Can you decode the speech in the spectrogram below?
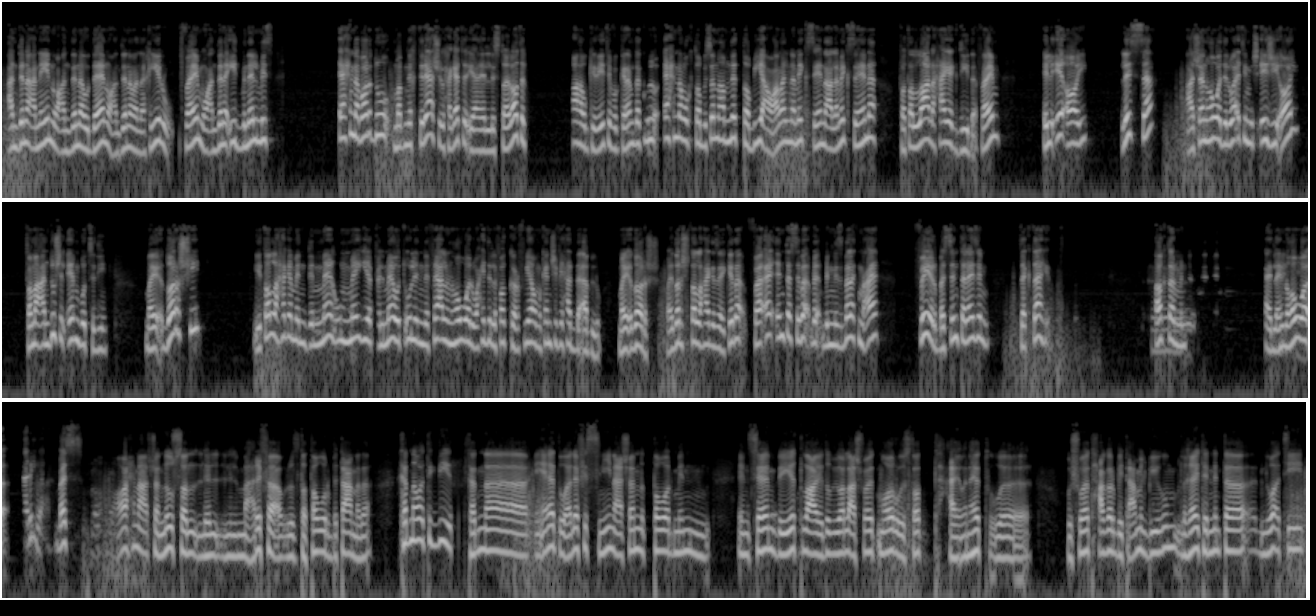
عندنا عينين وعندنا ودان وعندنا مناخير فاهم وعندنا إيد بنلمس. إحنا برضو ما بنخترعش الحاجات يعني ال style ات و creative والكلام ده كله إحنا مقتبسينها من الطبيعة وعملنا mix هنا على mix هنا فطلعنا حاجة جديدة فاهم؟ ال AI لسه عشان هو دلوقتي مش AGI فما عندوش ال inputs دي. ما يقدرش يطلع حاجة من دماغه 100% وتقول إن فعلا هو الوحيد اللي فكر فيها وما كانش في حد قبله. ما يقدرش ما يقدرش يطلع حاجة زي كده. فأنت السباق ب- بالنسبة لك معاه fair بس أنت لازم تجتهد أكتر من لأن هو سريع بس. هو إحنا عشان نوصل لل- للمعرفة أو للتطور بتاعنا ده خدنا وقت كبير خدنا مئات وآلاف السنين عشان نتطور من إنسان بيطلع يدوب يولع شوية نار ويصطاد حيوانات و... وشوية حجر بيتعامل بيهم لغاية إن أنت دلوقتي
